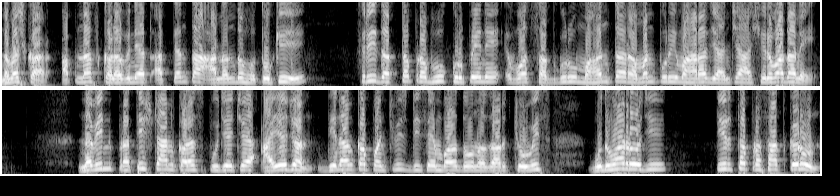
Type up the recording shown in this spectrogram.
नमस्कार आपणास कळविण्यात अत्यंत आनंद होतो की श्री दत्तप्रभू कृपेने व सद्गुरू महंत रमणपुरी महाराज यांच्या आशीर्वादाने नवीन प्रतिष्ठान कळस पूजेचे आयोजन दिनांक पंचवीस डिसेंबर दोन हजार चोवीस बुधवार रोजी तीर्थप्रसाद करून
